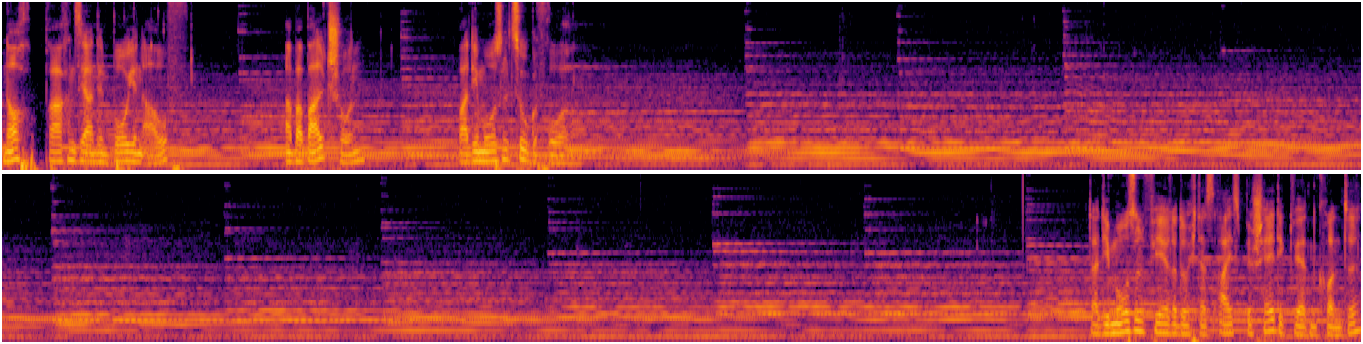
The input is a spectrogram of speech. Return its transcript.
Noch brachen sie an den Bojen auf, aber bald schon war die Mosel zugefroren. Da die Moselfähre durch das Eis beschädigt werden konnte,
